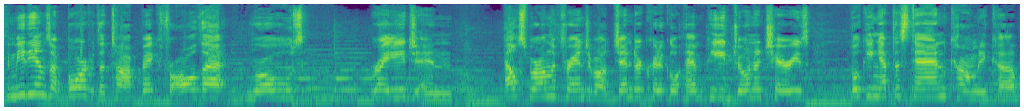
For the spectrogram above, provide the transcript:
Comedians are bored with the topic for all that rose, rage, and elsewhere on the fringe about gender critical MP Joanna Cherry's booking at the stand comedy club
